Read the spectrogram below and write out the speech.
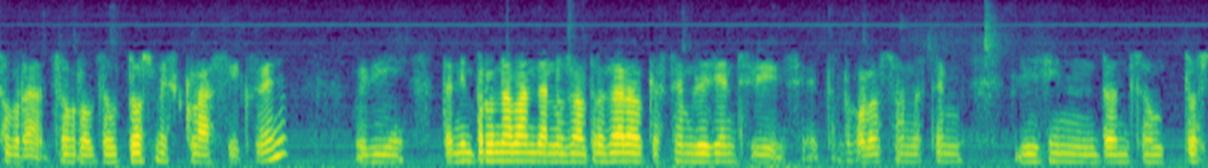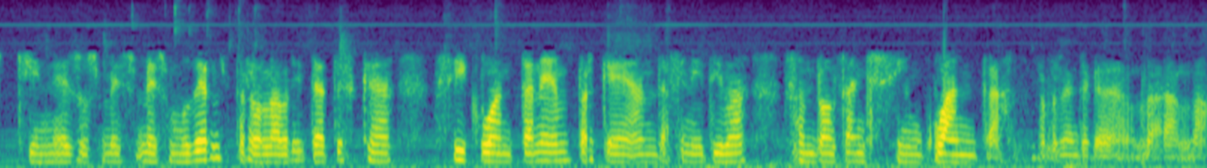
sobre, sobre els autors més clàssics, eh? Vull dir, tenim per una banda nosaltres ara el que estem llegint, si, si te'n recordes, són, estem llegint doncs, autors xinesos més, més moderns, però la veritat és que sí que ho entenem perquè en definitiva són dels anys 50, representa que la, la,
